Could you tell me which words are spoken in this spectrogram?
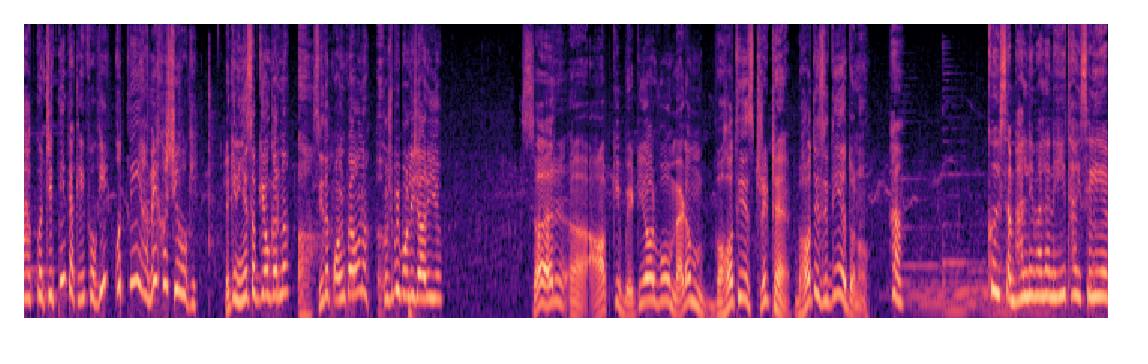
आपको जितनी तकलीफ़ होगी उतनी हमें खुशी होगी। लेकिन ये सब क्यों करना? सीधे पॉइंट पे आओ ना। कुछ भी बोली जा रही हो। सर आपकी बेटी और वो मैडम बहुत ही स्ट्रिक्ट हैं बहुत ही जिद्दी हैं दोनों। हाँ कोई संभालने वाला नहीं था इसीलिए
